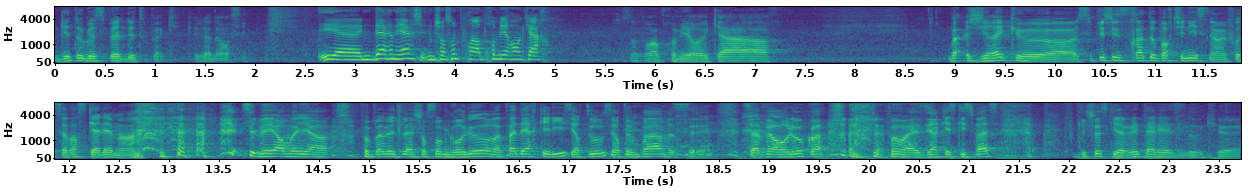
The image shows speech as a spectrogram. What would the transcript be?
Ghetto Gospel de Tupac, que j'adore aussi. Et euh, une dernière, une chanson pour un premier encart. Ça pour un premier regard. Bah, je dirais que euh, c'est plus une strate opportuniste. là. Il faut savoir ce qu'elle aime. hein. c'est le meilleur moyen. Faut pas mettre la chanson de gros lourd, pas d'Air Kelly surtout, surtout pas, parce que c'est un peu relou quoi. La pauvre va se dire qu'est-ce qui se passe? Faut quelque chose qui la mette à l'aise. Donc, euh,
